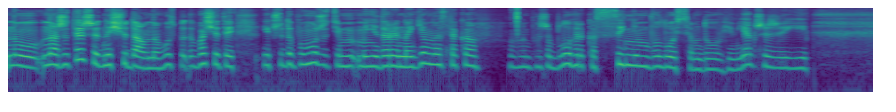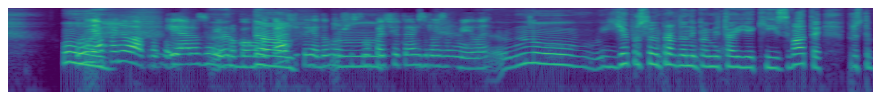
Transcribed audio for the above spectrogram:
ну в нас же теж нещодавно, господи, бачите, якщо допоможете мені Дарина, є в нас така боже, блогерка з синім волоссям довгим. Як же ж її? Ну я поняла про я розумію про кого Да. ви кажете. Я думаю, що слухачі теж зрозуміли. Ну, я просто направда не пам'ятаю, як її звати. Просто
